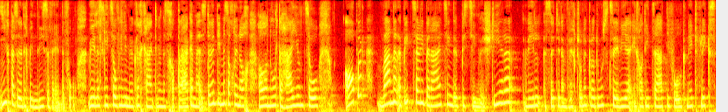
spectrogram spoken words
Ich persönlich bin ein riesen Fan davon, weil es gibt so viele Möglichkeiten, wie man es tragen kann. Es klingt immer so ein bisschen nach, ah, nur daheim und so. Aber wenn ihr ein bisschen bereit sind, etwas zu investieren, weil es sollte dann vielleicht schon nicht gerade aussehen, wie ich habe die zehnte Folge Netflix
